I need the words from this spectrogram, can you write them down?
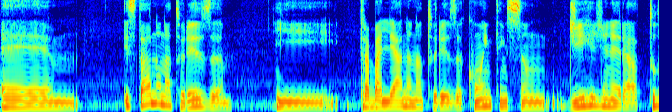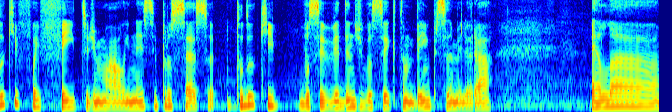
É, estar na natureza e trabalhar na natureza com a intenção de regenerar tudo que foi feito de mal e nesse processo, tudo que você vê dentro de você que também precisa melhorar, ela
